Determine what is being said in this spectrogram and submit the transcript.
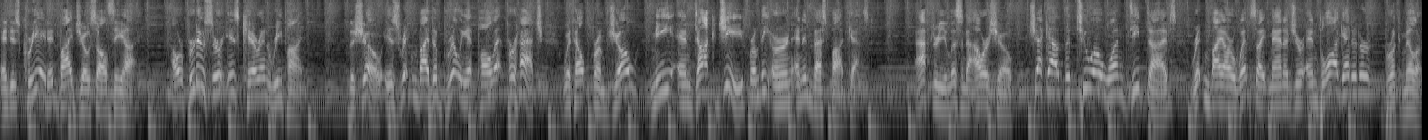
and is created by Joe Saul-Sehy. Our producer is Karen Repine. The show is written by the brilliant Paulette Perhach with help from Joe, me, and Doc G from the Earn and Invest podcast. After you listen to our show, check out the 201 Deep Dives written by our website manager and blog editor, Brooke Miller.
